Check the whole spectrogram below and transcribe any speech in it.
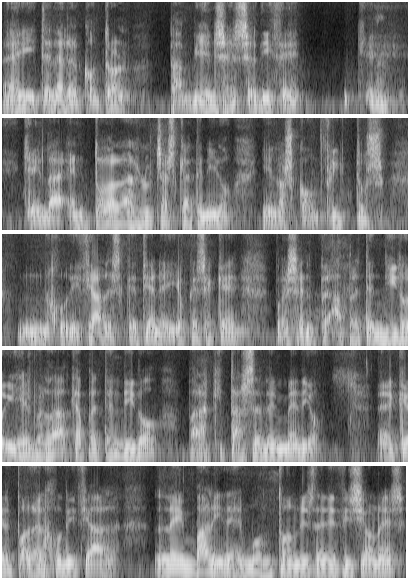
eh, y tener el control. También se, se dice que, que en, en, todas las luchas que ha tenido y en los conflictos mm, judiciales que tiene, yo que sé qué, pues él ha pretendido, y es verdad que ha pretendido, para quitarse de en medio, eh, que el Poder Judicial le invalide montones de decisiones,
